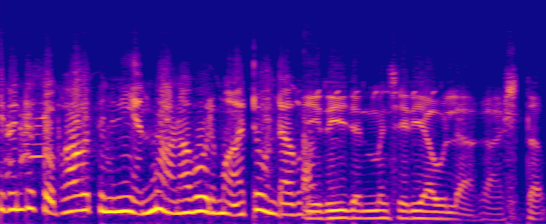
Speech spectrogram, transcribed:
ഇവന്റെ സ്വഭാവത്തിന് നീ എന്നാണാവോ ഒരു മാറ്റം ഉണ്ടാവുക? ഇത് ഈ ജന്മം ശരിയാവില്ല കഷ്ടം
